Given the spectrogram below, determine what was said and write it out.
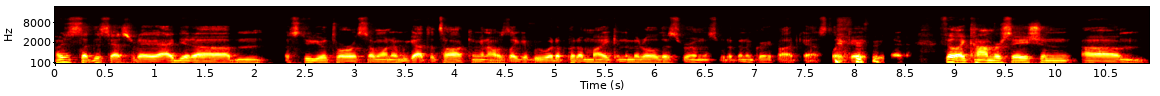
I just said this yesterday. I did um, a studio tour with someone and we got to talking, and I was like, if we would have put a mic in the middle of this room, this would have been a great podcast. Like I feel like conversation, um,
